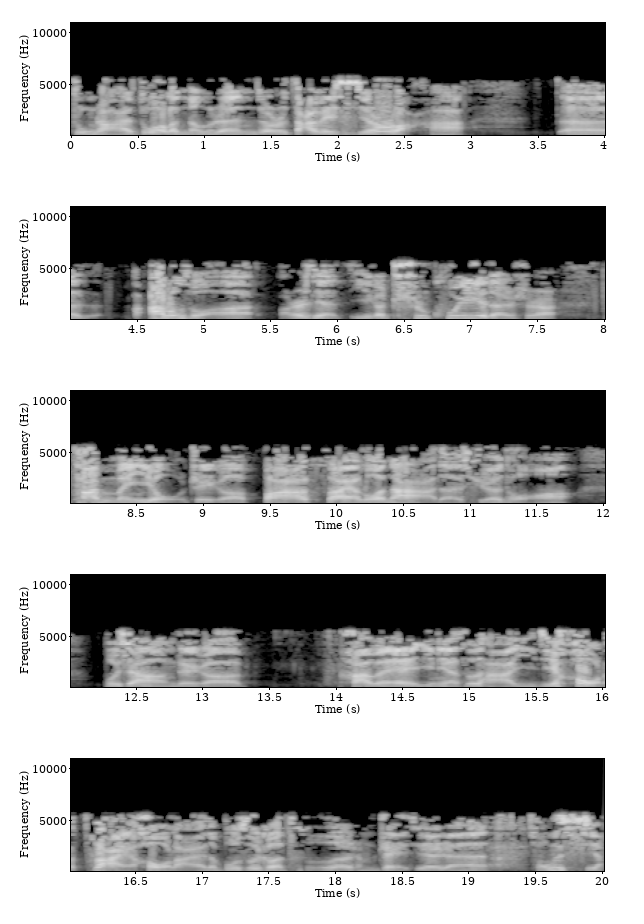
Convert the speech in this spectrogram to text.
中场还多了能人，就是大卫席尔瓦，呃，阿隆索。而且一个吃亏的是，他没有这个巴塞罗那的血统。不像这个哈维、伊涅斯塔以及后再后来的布斯克茨什么这些人，从小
